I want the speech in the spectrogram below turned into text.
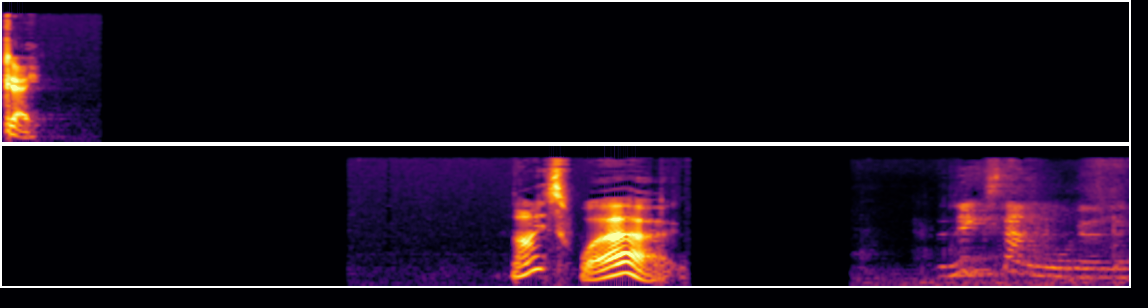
Go. Nice work. The next animal we're going to look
